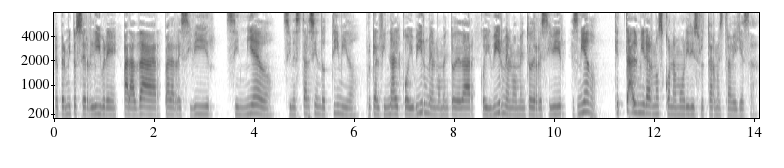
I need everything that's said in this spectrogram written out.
me permito ser libre para dar, para recibir, sin miedo, sin estar siendo tímido, porque al final cohibirme al momento de dar, cohibirme al momento de recibir, es miedo. ¿Qué tal mirarnos con amor y disfrutar nuestra belleza?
